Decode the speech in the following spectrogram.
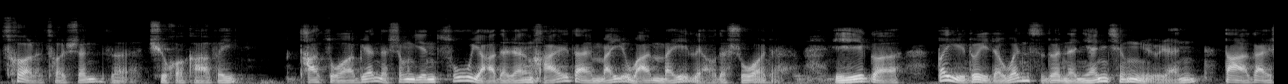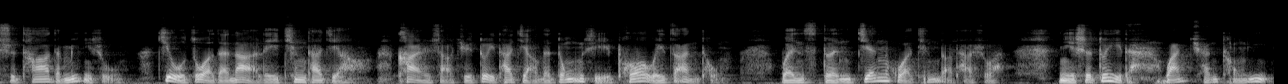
侧了侧身子去喝咖啡。他左边的声音粗哑的人还在没完没了地说着。一个背对着温斯顿的年轻女人，大概是他的秘书。就坐在那里听他讲，看上去对他讲的东西颇为赞同。温斯顿间或听到他说：“你是对的，完全同意。”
